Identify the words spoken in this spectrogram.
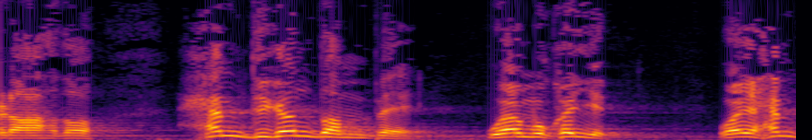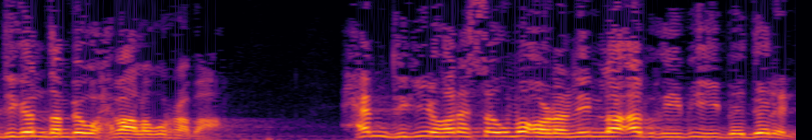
idhaahdo xamdigan dambe waa muqayad waayo xamdigan dambe waxbaa lagu rabaa. Xamdigii hore se uma odhanin laa abqii bihi bedelan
